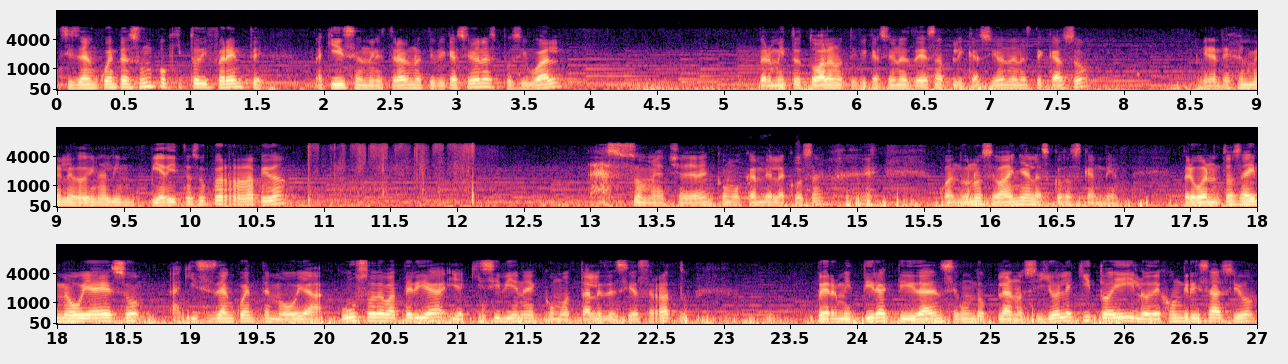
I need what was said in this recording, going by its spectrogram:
si se dan cuenta es un poquito diferente, aquí dice administrar notificaciones, pues igual permito todas las notificaciones de esa aplicación en este caso. Miren, déjenme, le doy una limpiadita súper rápida. Eso me echa, ya ven cómo cambia la cosa. Cuando uno se baña, las cosas cambian. Pero bueno, entonces ahí me voy a eso. Aquí si se dan cuenta, me voy a uso de batería. Y aquí sí viene, como tal les decía hace rato, permitir actividad en segundo plano. Si yo le quito ahí y lo dejo en grisáceo,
